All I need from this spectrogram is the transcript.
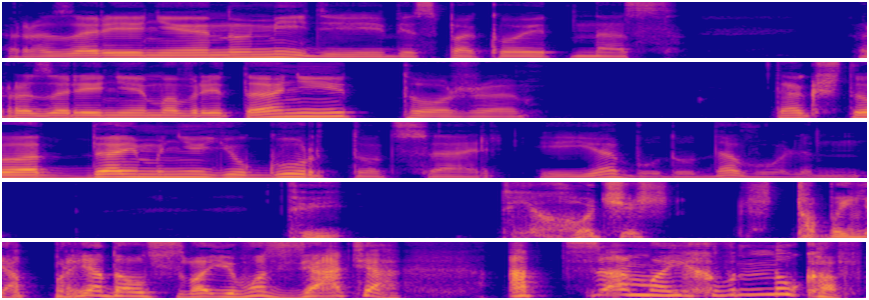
Разорение Нумидии беспокоит нас. Разорение Мавритании тоже. Так что отдай мне югурту, царь, и я буду доволен. Ты... ты хочешь, чтобы я предал своего зятя, отца моих внуков,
